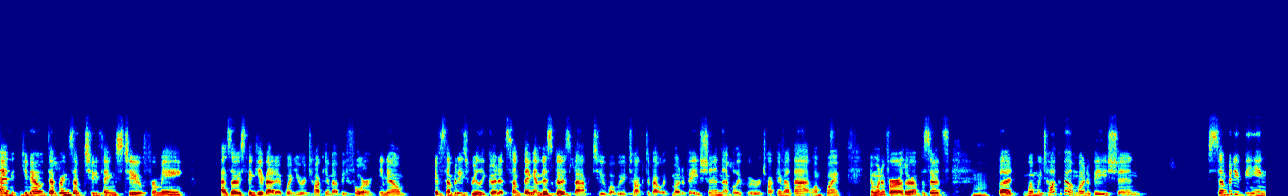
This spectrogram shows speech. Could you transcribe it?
And you know, that brings up two things too for me as I was thinking about it, what you were talking about before. You know, if somebody's really good at something, and this goes back to what we talked about with motivation, I believe we were talking about that at one point in one of our other episodes. Mm-hmm. But when we talk about motivation, somebody being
